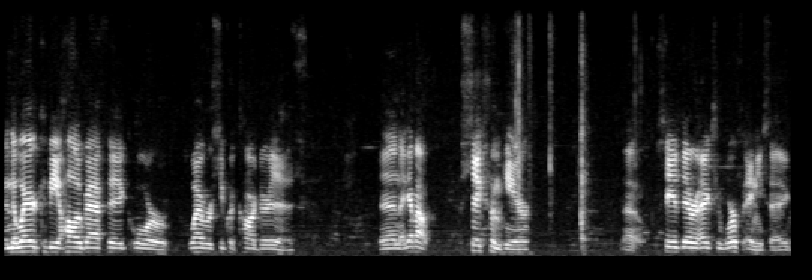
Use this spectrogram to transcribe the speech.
And the rare could be a holographic or whatever secret card there is. And I got about six from here. See if they're actually worth anything.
